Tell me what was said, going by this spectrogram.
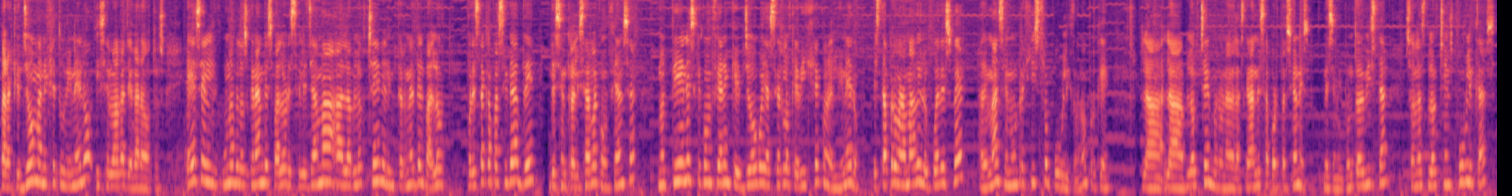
para que yo maneje tu dinero y se lo haga llegar a otros. Es uno de los grandes valores, se le llama a la blockchain el Internet del valor. Por esta capacidad de descentralizar la confianza, no tienes que confiar en que yo voy a hacer lo que dije con el dinero. Está programado y lo puedes ver, además, en un registro público, ¿no? Porque la, blockchain, bueno, una de las grandes aportaciones desde mi punto de vista son las blockchains públicas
